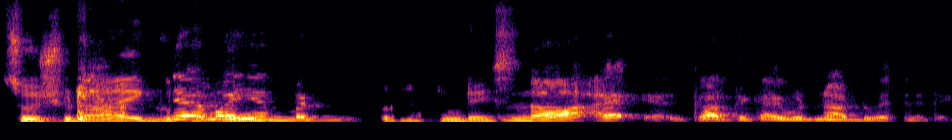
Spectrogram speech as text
So should I go yeah, but, but for two days? No, I, Karthik, I would not do anything.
